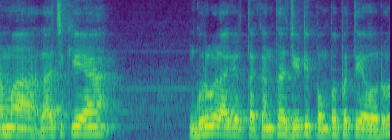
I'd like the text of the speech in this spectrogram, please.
ನಮ್ಮ ರಾಜಕೀಯ ಗುರುಗಳಾಗಿರ್ತಕ್ಕಂಥ ಜಿ ಟಿ ಪಂಪಪತಿ ಅವರು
